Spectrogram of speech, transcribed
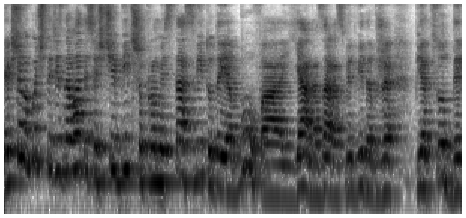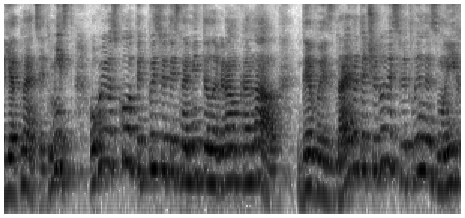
Якщо ви хочете дізнаватися ще більше про міста світу, де я був, а я на зараз відвідав вже 519 міст, обов'язково підписуйтесь на мій телеграм-канал, де ви знайдете чудові світлини з моїх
